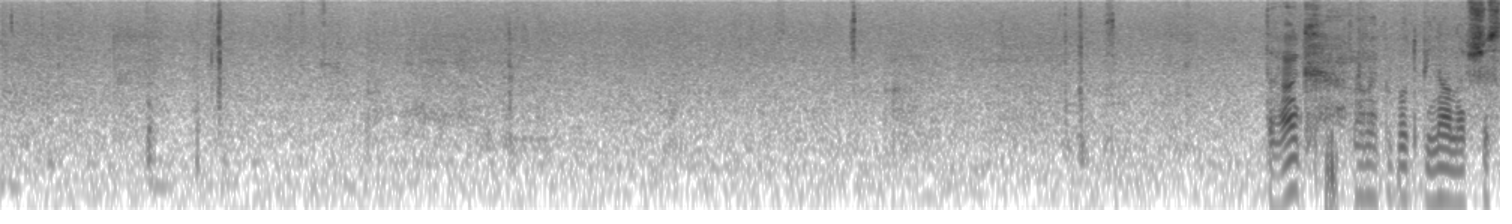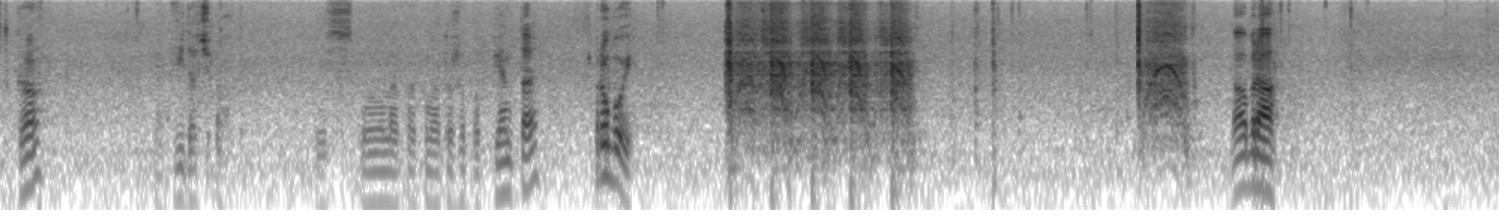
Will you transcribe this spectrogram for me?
Tak, mamy podpinane wszystko. Jak widać, o, jest tu nie ma w akumulatorze podpięte. Próbuj. Dobra,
